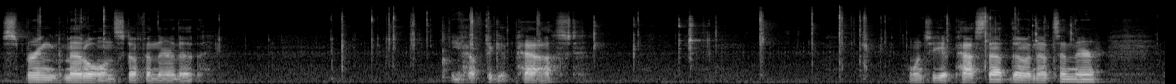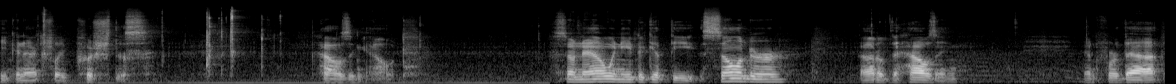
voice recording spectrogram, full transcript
springed metal and stuff in there that you have to get past. Once you get past that though and that's in there, you can actually push this housing out. So now we need to get the cylinder out of the housing and for that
